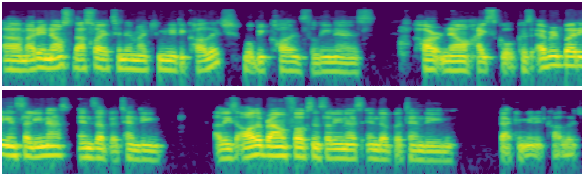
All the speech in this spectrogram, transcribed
um, I didn't know. So that's why I attended my community college, what we call in Salinas Hartnell High School, because everybody in Salinas ends up attending, at least all the brown folks in Salinas end up attending that community college.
